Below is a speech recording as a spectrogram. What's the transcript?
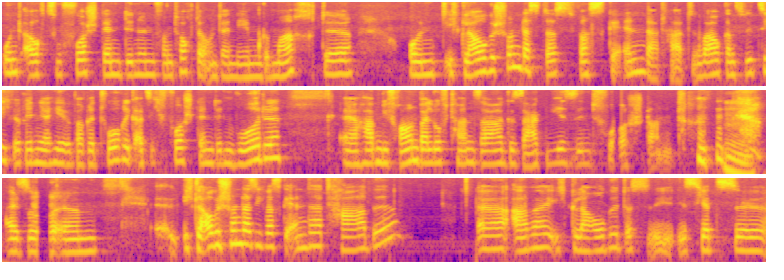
und auch zu Vorständinnen von Tochterunternehmen gemacht. Und ich glaube schon, dass das was geändert hat. War auch ganz witzig, wir reden ja hier über Rhetorik. Als ich Vorständin wurde, äh, haben die Frauen bei Lufthansa gesagt, wir sind Vorstand. Mhm. also ähm, äh, ich glaube schon, dass ich was geändert habe. Äh, aber ich glaube, das ist jetzt äh,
